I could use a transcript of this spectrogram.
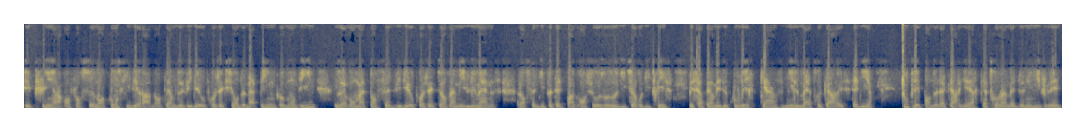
Et puis un renforcement considérable en termes de vidéoprojection, de mapping comme on dit. Nous avons maintenant sept vidéoprojecteurs 20 000 lumens. Alors ça ne dit peut-être pas grand-chose aux auditeurs auditrices, mais ça permet de couvrir 15 000 mètres carrés, c'est-à-dire toutes les pentes de la carrière, 80 mètres de dénivelé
